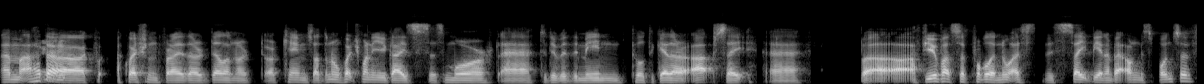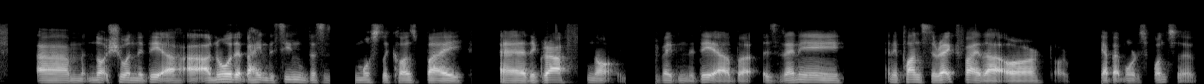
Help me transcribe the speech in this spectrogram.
Um, I had a, a question for either Dylan or, or Kames. I don't know which one of you guys is more uh, to do with the main PoolTogether app site. Uh, but a, few of us have probably noticed the site being a bit unresponsive, um, not showing the data. I, know that behind the scenes this is mostly caused by uh, the graph not providing the data. But is there any any plans to rectify that or or get a bit more responsive?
